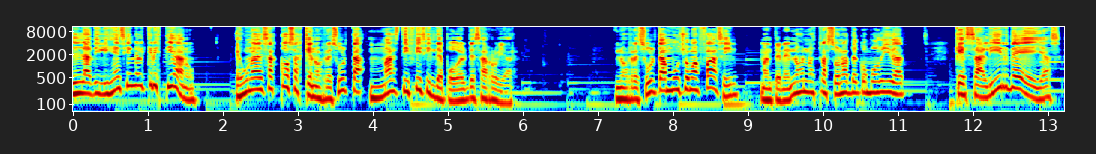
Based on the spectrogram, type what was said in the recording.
la diligencia en el cristiano es una de esas cosas que nos resulta más difícil de poder desarrollar. Nos resulta mucho más fácil mantenernos en nuestras zonas de comodidad que salir de ellas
